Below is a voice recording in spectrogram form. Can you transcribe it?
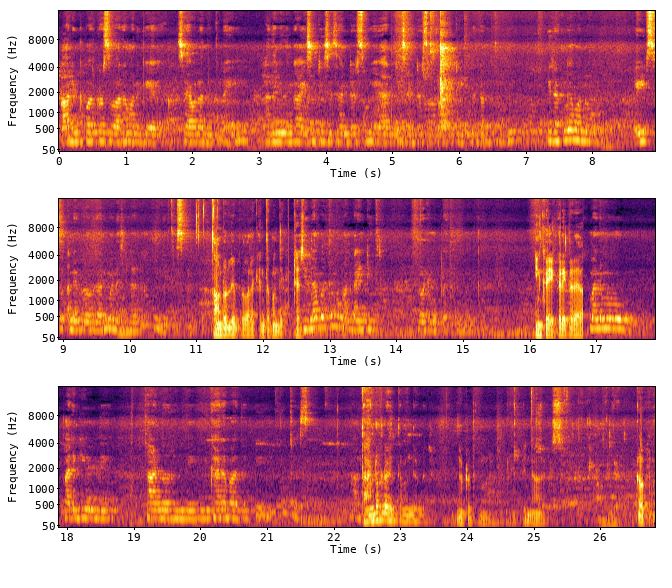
ఆ లింక్ వర్కర్స్ ద్వారా మనకి సేవలు అందుతున్నాయి. అదేవిధంగా ఐసీటీసీ సెంటర్స్ ఏఆర్టీ సెంటర్స్ ద్వారా ట్రీట్మెంట్ అందుతుంది. ఈ రకంగా మనం ఎయిడ్స్ అనే ప్రోగ్రామ్ మన జిల్లాలో ముందుకు తీసుకెళ్తాం తాండూరులో ఇప్పటి వరకు ఎంతమందికి టెస్ట్ జిల్లా మొత్తం వన్ నైంటీ త్రీ నూట ముప్పై తొమ్మిది మందికి. ఇంకా ఎక్కడెక్కడ? మనము పరిగి ఉంది తాండూరు ఉంది వికారాబాద్ ఉంది చేస్తాం తాండూరులో ఎంతమంది ఉండొచ్చు? ఓకే.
